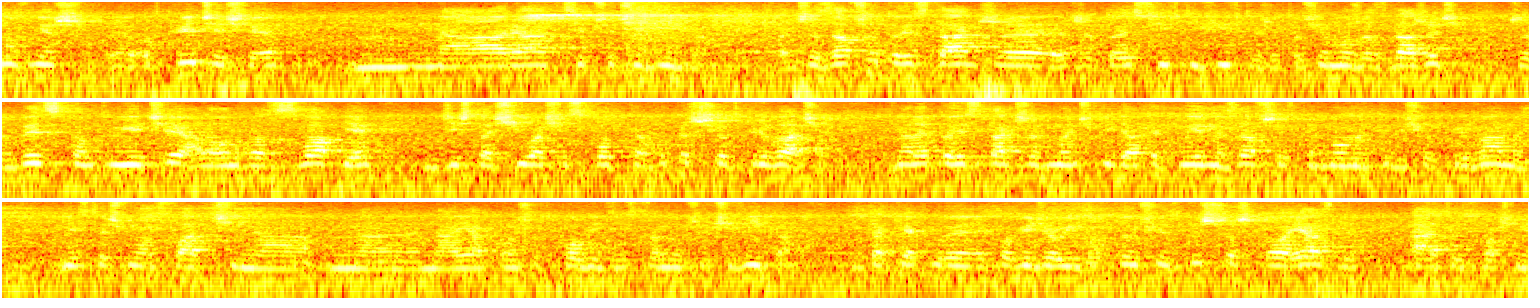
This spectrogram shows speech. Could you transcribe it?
również e, odkrycie się mm, na reakcję przeciwnika. Także zawsze to jest tak, że, że to jest 50-50, że to się może zdarzyć, że wy skontrujecie, ale on was złapie i gdzieś ta siła się spotka, wy też się odkrywacie. No ale to jest tak, że w momencie, kiedy atakujemy, zawsze jest ten moment, kiedy się odkrywamy i jesteśmy otwarci na, na, na jakąś odpowiedź ze strony przeciwnika. I tak jak e, powiedział Igor, to już jest wyższa szkoła jazdy, ale to jest właśnie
